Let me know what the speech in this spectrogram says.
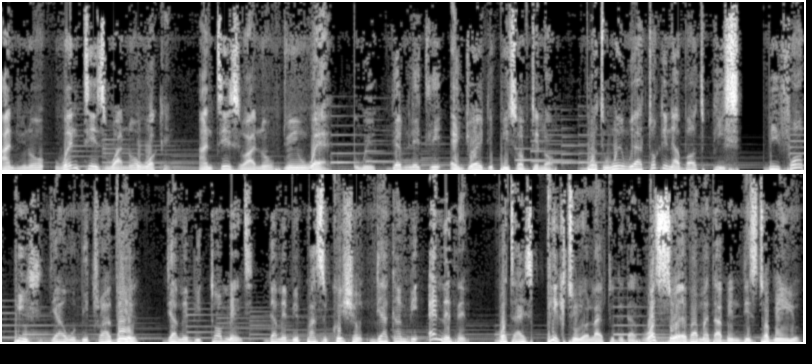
And you know, when things were not working and things were not doing well, we definitely enjoy the peace of the Lord. But when we are talking about peace, before peace, there will be travail, there may be torment, there may be persecution, there can be anything. But I speak to your life today that whatsoever might have been disturbing you,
